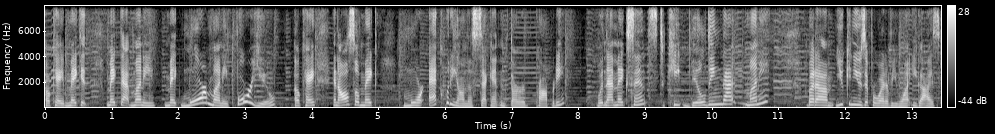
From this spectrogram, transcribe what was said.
Okay. Make it, make that money, make more money for you. Okay. And also make more equity on the second and third property. Wouldn't that make sense to keep building that money? But um, you can use it for whatever you want, you guys.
